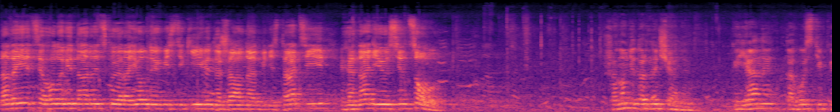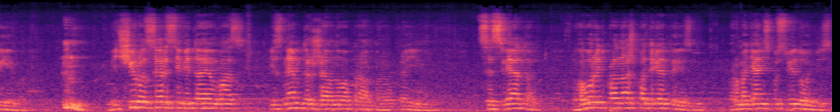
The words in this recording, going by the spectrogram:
надається голові Дарницької районної в місті Києві державної адміністрації Геннадію Сінцову. Шановні дарничани, кияни та гості Києва, від щирого серця вітаю вас із Днем Державного прапора України. Це свято говорить про наш патріотизм, громадянську свідомість,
